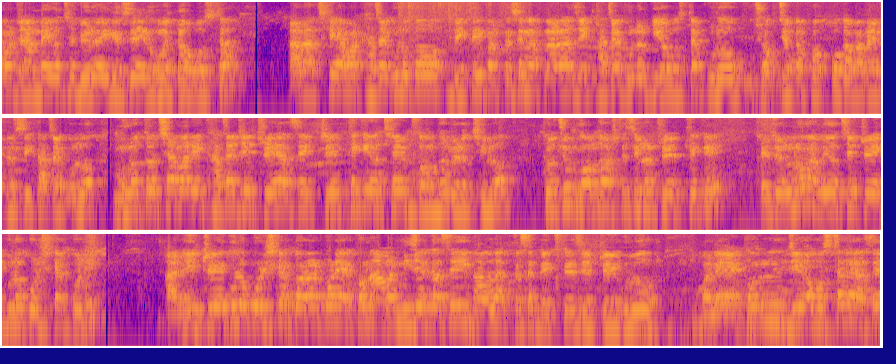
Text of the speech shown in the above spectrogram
আমার জানটাই হচ্ছে বেরোয় গেছে, এরকম একটা অবস্থা। আর আজকে আমার খাঁচাগুলো তো দেখতেই পারতেছেন আপনারা যে খাঁচাগুলোর কি অবস্থা, পুরো ঝকঝকা ফক পোকা বানায় ফেলছি খাঁচাগুলো। মূলত হচ্ছে আমার এই খাঁচার যে ট্রে আছে ট্রে থেকে হচ্ছে গন্ধ বেরোচ্ছিল। প্রচুর গন্ধ আসতেছিল ট্রে থেকে। এজন্য আমি হচ্ছে ট্রে গুলো পরিষ্কার করি। আর এই ট্রে গুলো পরিষ্কার করার পরে এখন আমার নিজের কাছেই ভালো লাগতেছে দেখতে যে ট্রে গুলো মানে এখন যে অবস্থায় আছে,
